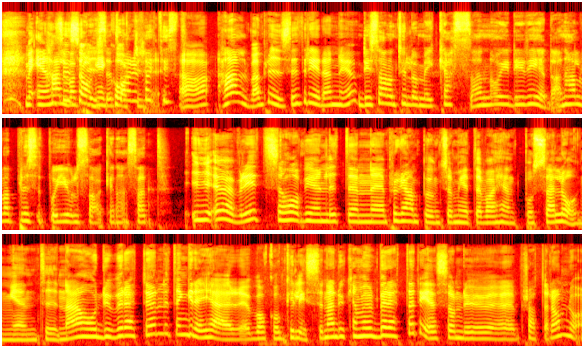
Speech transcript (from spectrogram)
Men en Halva säsong är priset kort. var det faktiskt. Ja, halva priset redan nu. Det sa de till och med i kassan och det är redan halva priset på julsakerna. Så att I övrigt så har vi en liten eh, programpunkt som heter Vad har hänt på salongen Tina? Och du berättade en liten grej här bakom kulisserna. Du kan väl berätta det som du eh, pratade om då?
